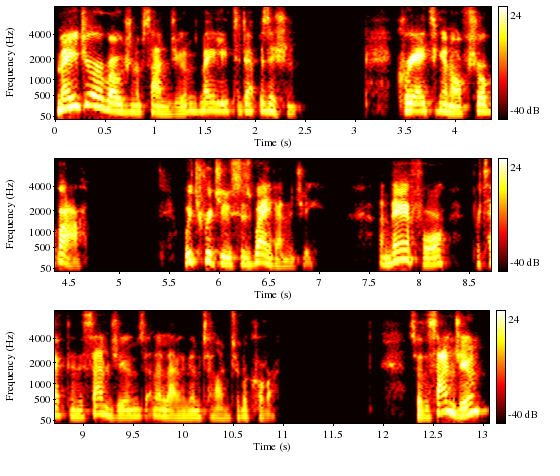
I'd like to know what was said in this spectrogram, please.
major erosion of sand dunes may lead to deposition, creating an offshore bar, which reduces wave energy and therefore protecting the sand dunes and allowing them time to recover. So the sand dune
